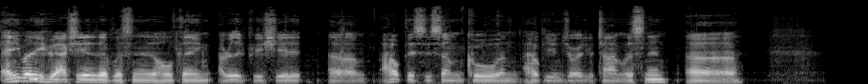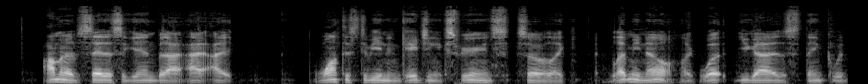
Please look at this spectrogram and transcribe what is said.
anybody who actually ended up listening to the whole thing, I really appreciate it. Um, I hope this is something cool, and I hope you enjoyed your time listening. Uh, I'm gonna say this again, but I, I, I want this to be an engaging experience. So, like, let me know, like, what you guys think would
